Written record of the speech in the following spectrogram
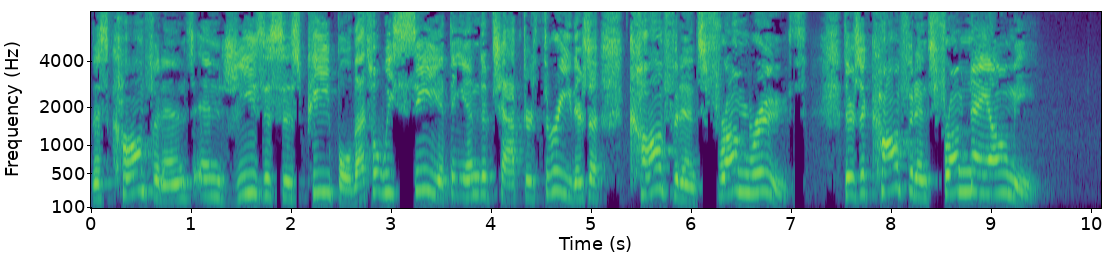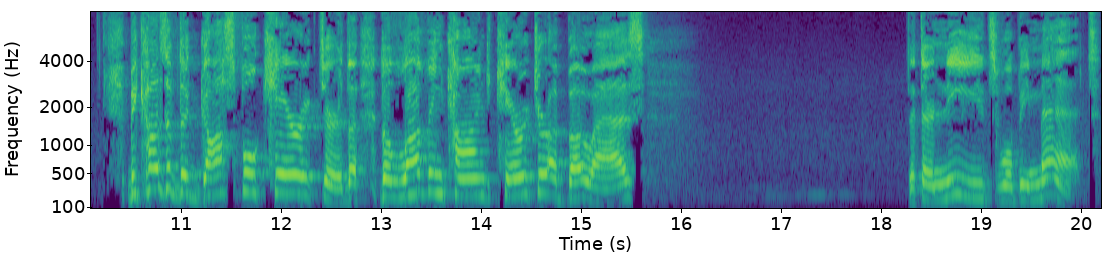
this confidence in Jesus' people. That's what we see at the end of chapter 3. There's a confidence from Ruth, there's a confidence from Naomi. Because of the gospel character, the, the loving, kind character of Boaz, that their needs will be met.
